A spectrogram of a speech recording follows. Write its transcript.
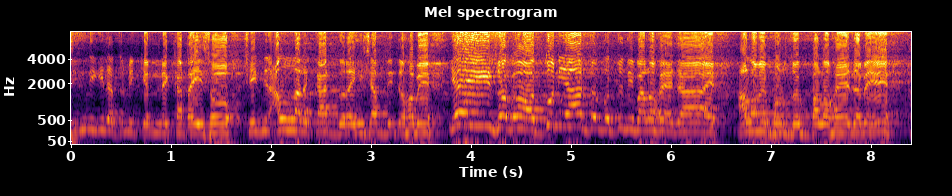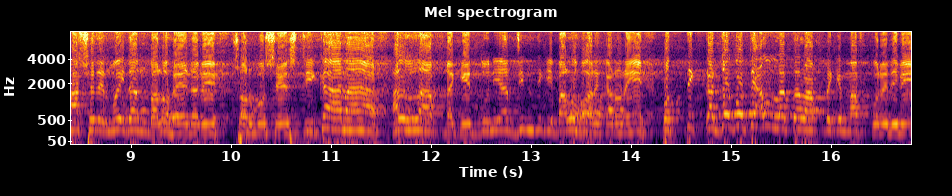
জিন্দেগিটা তুমি কেমনে কাটাইছো? সেই দিন আল্লাহর কাঠ গড়া হিসাব দিতে হবে, এই জগৎ, দুনিয়ার জগৎ যদি ভালো হয়ে যায়, আলমে বরজক ভালো হয়ে যাবে, হাসরের ময়দান ভালো হয়ে যাবে, সর্বশেষ ঠিকানা আল্লাহ আপনাকে দুনিয়ার জিন্দেগি ভালো হওয়ার কারণে প্রত্যেকটা জগতে আল্লাহ তালা আপনাকে মাফ করে দিবে।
